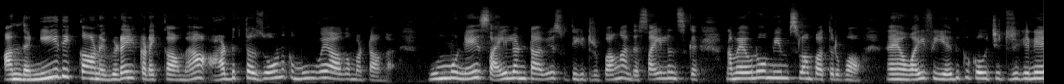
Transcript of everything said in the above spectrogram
அந்த நீதிக்கான விடை கிடைக்காம அடுத்த ஜோனுக்கு மூவே ஆக மாட்டாங்க. உம்முனே சைலண்ட்டாகவே சுற்றிக்கிட்டு இருப்பாங்க. அந்த சைலன்ஸ்க்கு நம்ம எவ்வளோ மீம்ஸ்லாம் பார்த்துருப்போம். என் ஒய்ஃப் எதுக்கு கோச்சிட்டு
